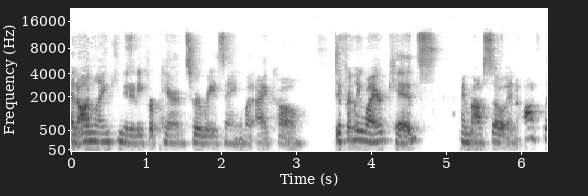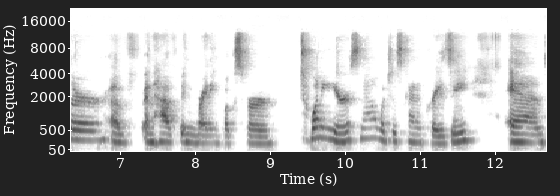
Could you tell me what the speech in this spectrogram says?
an online community for parents who are raising what I call differently wired kids. I'm also an author of and have been writing books for 20 years now, which is kind of crazy and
